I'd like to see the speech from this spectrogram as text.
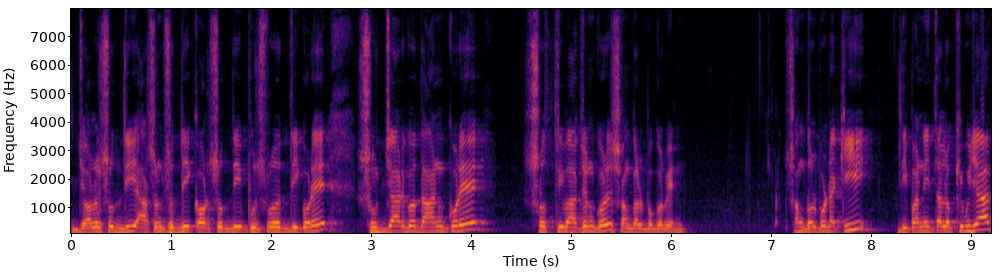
জলশুদ্ধি আসন শুদ্ধি করশুদ্ধি, পুষ্পশুদ্ধি করে সূর্যার্ঘ্য দান করে স্বস্তি বাচন করে সংকল্প করবেন। সংকল্পটা কি? দীপান্বিতা লক্ষ্মী পূজার।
